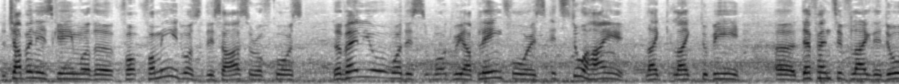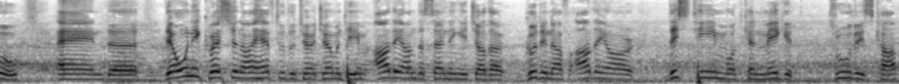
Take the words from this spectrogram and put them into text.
the Japanese game was a, for, for me it was a disaster. Of course, the value what is what we are playing for is it's too high, like like to be uh, defensive like they do. And uh, the only question I have to the Ger- German team: Are they understanding each other good enough? Are they are this team what can make it through this cup?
